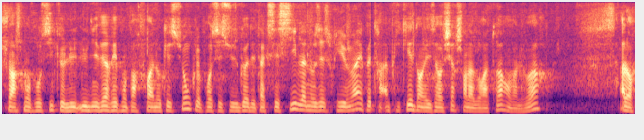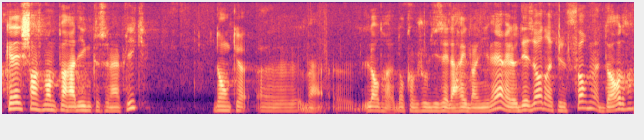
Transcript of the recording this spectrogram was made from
Schwartz montre aussi que l'univers répond parfois à nos questions, que le processus God est accessible à nos esprits humains et peut être impliqué dans les recherches en laboratoire, on va le voir. Alors, quel est le changement de paradigme que cela implique? Donc, euh, ben, euh, l'ordre, donc comme je vous le disais, la règle dans l'univers, et le désordre est une forme d'ordre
